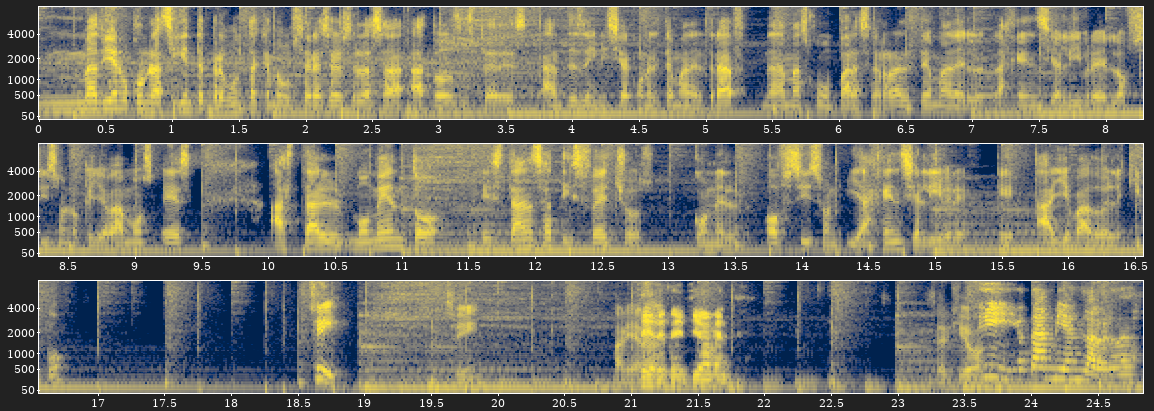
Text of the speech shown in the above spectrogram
más bien con la siguiente pregunta que me gustaría hacérselas a, a, todos ustedes. Antes de iniciar con el tema del draft, nada más como para cerrar el tema de la agencia libre, el off-season, lo que llevamos es, hasta el momento, ¿están satisfechos con el off-season y agencia libre que ha llevado el equipo? Sí. ¿Sí? Mariana. Sí, definitivamente. Sergio. Sí, yo también, la verdad.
